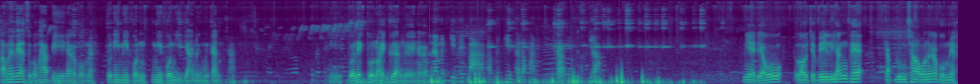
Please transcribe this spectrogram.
ทำให้แพทย์สุขภาพดีนะครับผมนะตัวนี้มีผลมีผลอีกอย่างหนึ่งเหมือนกันครับ นี่ตัวเล็กตัวน้อยเกลื่อนเลยนะครับแล้วมันกินในป่าครับ มันกินสารพัดครับ ทุกอย่างเนี่ยเดี๋ยวเราจะไปเลี้ยงแพะกับลุงเชานะครับผมเนี่ย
